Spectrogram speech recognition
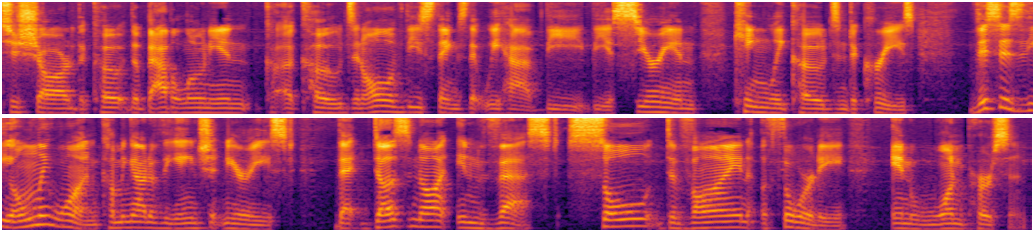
Tishar, the code, the Babylonian uh, codes, and all of these things that we have, the the Assyrian kingly codes and decrees, this is the only one coming out of the ancient Near East that does not invest sole divine authority in one person,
